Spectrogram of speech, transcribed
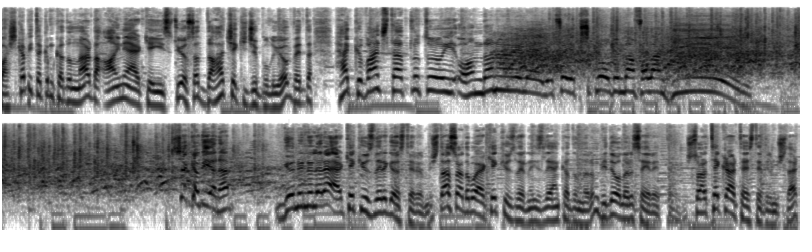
başka bir takım kadınlar da aynı erkeği istiyorsa daha çekici buluyor ve de, ha Kıvanç Tatlıtuğ ondan öyle yoksa yakışıklı olduğundan falan değil. Şaka bir yana. Gönüllülere erkek yüzleri gösterilmiş. Daha sonra da bu erkek yüzlerini izleyen kadınların videoları seyrettirilmiş. Sonra tekrar test edilmişler.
